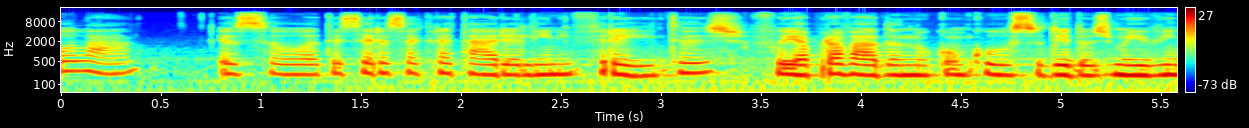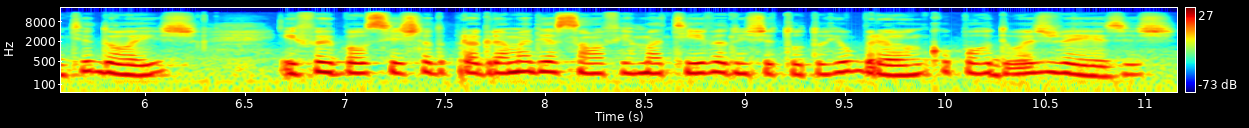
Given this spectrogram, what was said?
Olá, eu sou a terceira secretária Aline Freitas, fui aprovada no concurso de 2022 e fui bolsista do Programa de Ação Afirmativa do Instituto Rio Branco por duas vezes.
